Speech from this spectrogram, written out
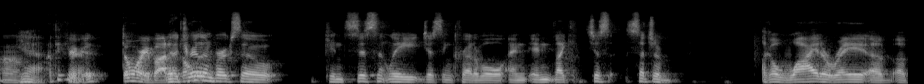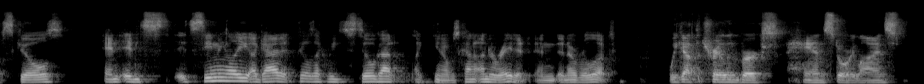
Um, yeah, I think you're good. Don't worry about no, it. Treylon Burks, though, consistently just incredible and and like just such a like a wide array of of skills. And it's it's seemingly a guy that feels like we still got like you know was kind of underrated and, and overlooked we got the Treylon Burks hand storylines.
